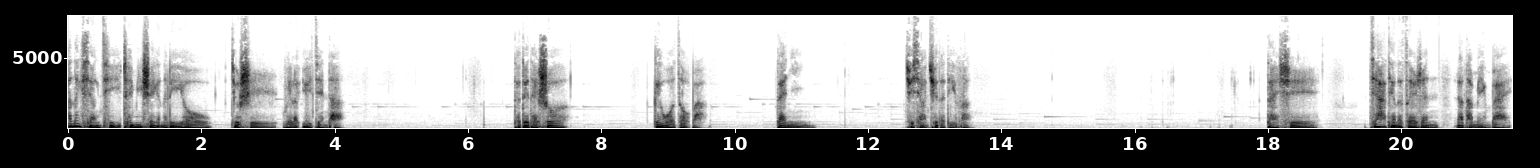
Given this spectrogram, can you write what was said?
他能想起沉迷摄影的理由，就是为了遇见他。他对他说：“跟我走吧，带你去想去的地方。”但是，家庭的责任让他明白，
